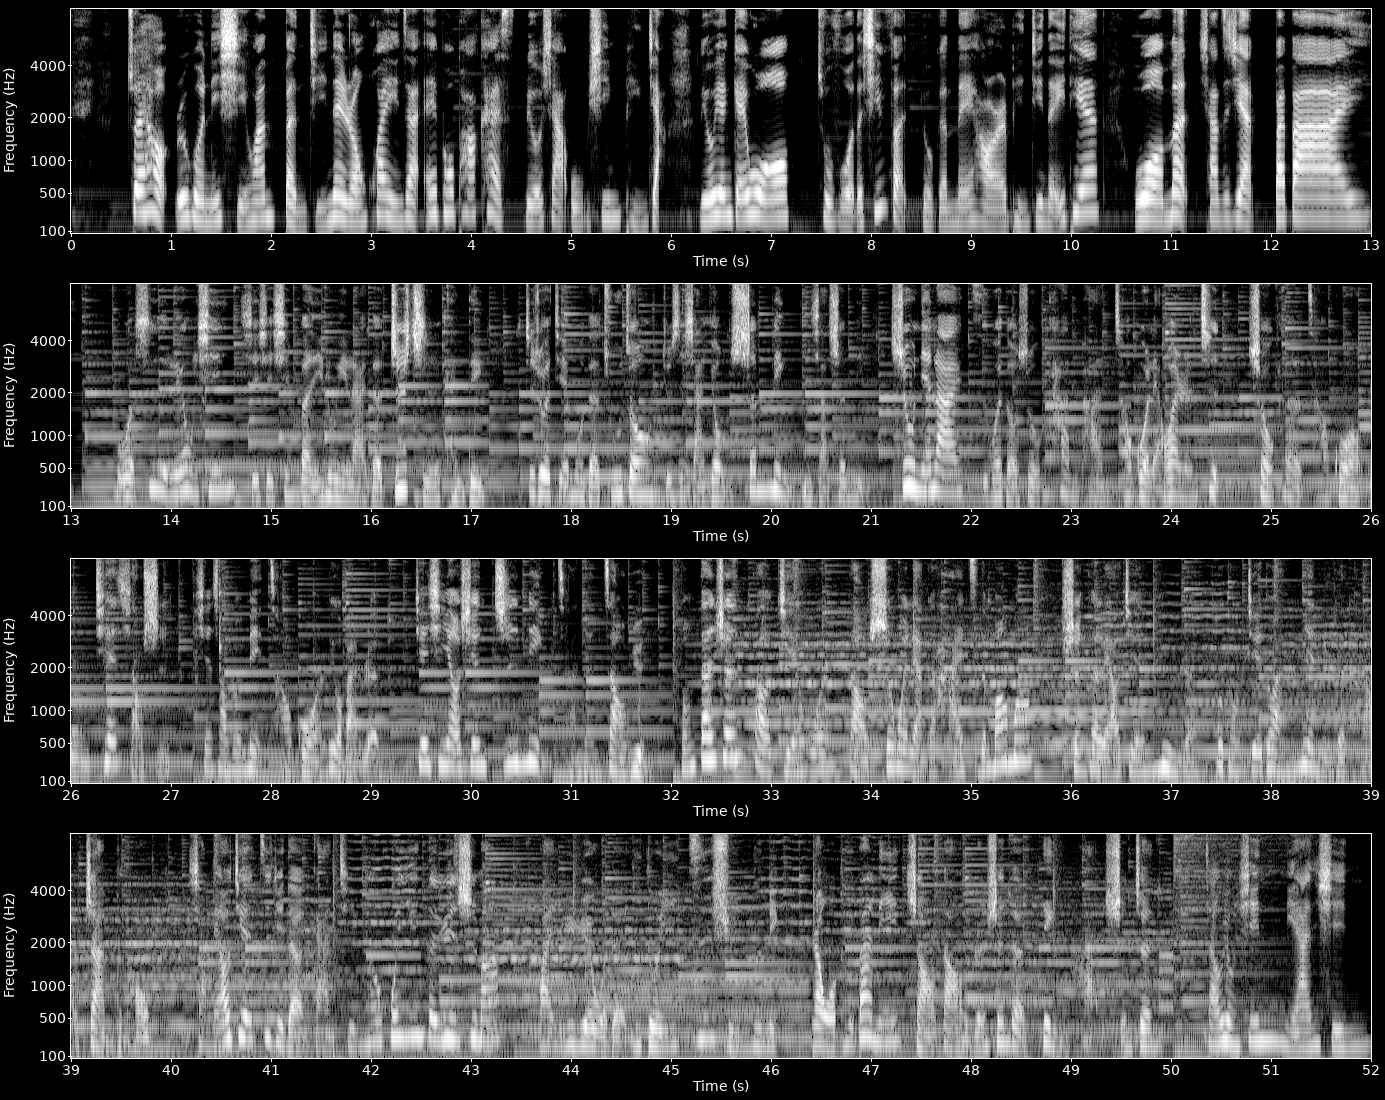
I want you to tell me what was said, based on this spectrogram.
最后，如果你喜欢本集内容，欢迎在 Apple Podcast 留下五星评价，留言给我哦。祝福我的新粉有个美好而平静的一天。我们下次见，拜拜。我是刘永新，谢谢新粉一路以来的支持肯定。制作节目的初衷就是想用生命影响生命。十五年来，紫微斗数看盘超过两万人次，授课超过五千小时，线上论命超过六百人。坚信要先知命才能造运，从单身到结婚，到身为两个孩子的妈妈，深刻了解女人不同阶段面临的挑战不同。想了解自己的感情和婚姻的运势吗？欢迎预约我的一对一咨询论命。让我陪伴你，找到人生的定海神针。找永新，你安心。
